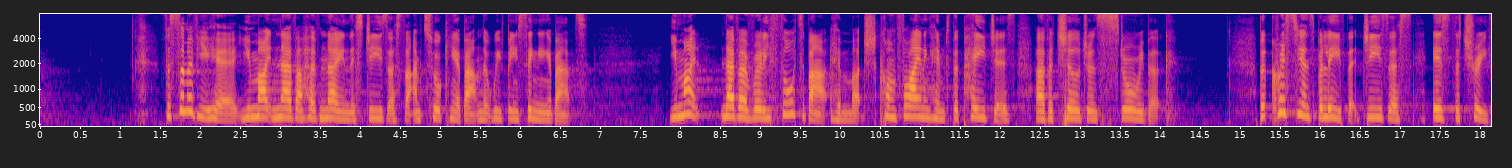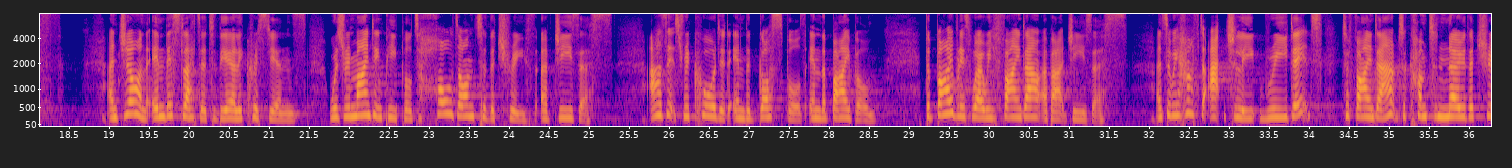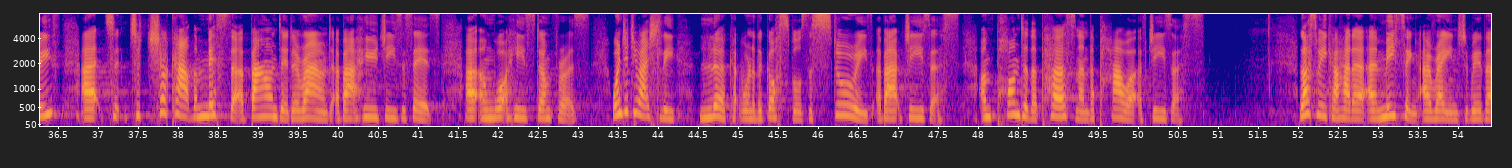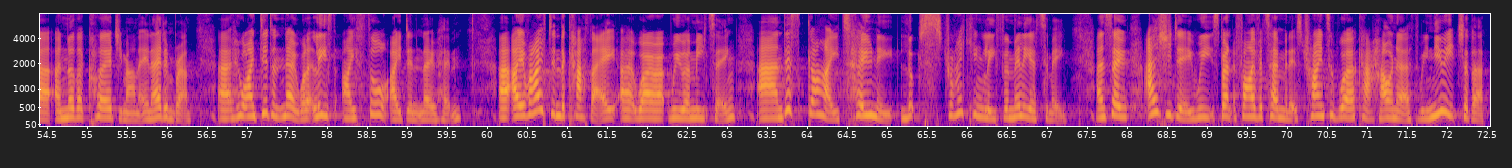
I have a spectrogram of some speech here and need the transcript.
For some of you here, you might never have known this Jesus that I'm talking about and that we've been singing about. You might never really thought about him much, confining him to the pages of a children's storybook. But Christians believe that Jesus is the truth. And John, in this letter to the early Christians, was reminding people to hold on to the truth of Jesus as it's recorded in the Gospels, in the Bible. The Bible is where we find out about Jesus. And so we have to actually read it to find out, to come to know the truth, uh, to, to chuck out the myths that are bounded around about who Jesus is uh, and what he's done for us. When did you actually look at one of the Gospels, the stories about Jesus, and ponder the person and the power of Jesus? Last week, I had a, a meeting arranged with uh, another clergyman in Edinburgh uh, who I didn't know. Well, at least I thought I didn't know him. Uh, I arrived in the cafe uh, where we were meeting, and this guy, Tony, looked strikingly familiar to me. And so, as you do, we spent five or ten minutes trying to work out how on earth we knew each other.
